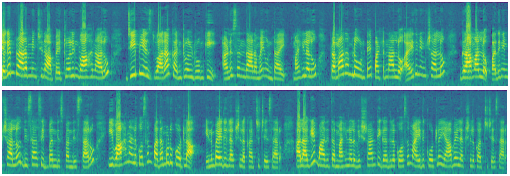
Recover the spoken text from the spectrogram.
జగన్ ప్రారంభించిన పెట్రోలింగ్ వాహనాలు జీపీఎస్ ద్వారా కంట్రోల్ రూమ్కి అనుసంధానమై ఉంటాయి. మహిళలు ప్రమాదంలో ఉంటే పట్టణాల్లో ఐదు నిమిషాల్లో గ్రామాల్లో పది నిమిషాల్లో దిశ సిబ్బంది స్పందిస్తారు. ఈ వాహనాల కోసం పదమూడు కోట్ల ఎనభై ఐదు లక్షల ఖర్చు చేశారు. అలాగే బాధిత మహిళల విశ్రాంతి గదుల కోసం ఐదు కోట్ల యాభై లక్షలు ఖర్చు చేశారు.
